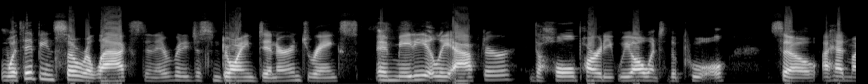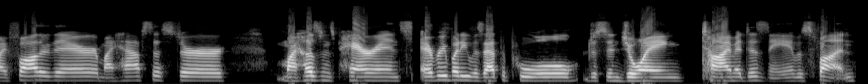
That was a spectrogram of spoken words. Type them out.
with it being so relaxed and everybody just enjoying dinner and drinks. Immediately after the whole party, we all went to the pool. So I had my father there, my half sister, my husband's parents. Everybody was at the pool just enjoying time at Disney. It was fun.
